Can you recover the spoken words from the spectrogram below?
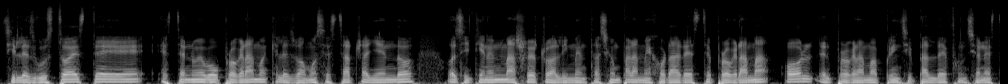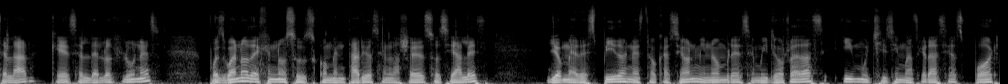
si les gustó este, este nuevo programa que les vamos a estar trayendo o si tienen más retroalimentación para mejorar este programa o el programa principal de Función Estelar, que es el de los lunes, pues bueno, déjenos sus comentarios en las redes sociales. Yo me despido en esta ocasión, mi nombre es Emilio Ruedas y muchísimas gracias por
